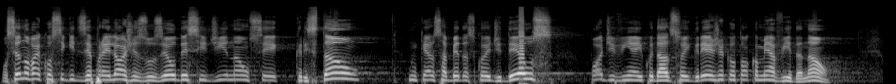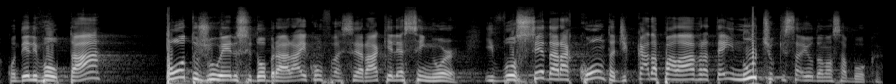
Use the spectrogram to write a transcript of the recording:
Você não vai conseguir dizer para ele: Ó oh, Jesus, eu decidi não ser cristão, não quero saber das coisas de Deus, pode vir aí cuidar da sua igreja que eu toco a minha vida. Não. Quando ele voltar, todo joelho se dobrará e confessará que ele é Senhor. E você dará conta de cada palavra, até inútil, que saiu da nossa boca.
